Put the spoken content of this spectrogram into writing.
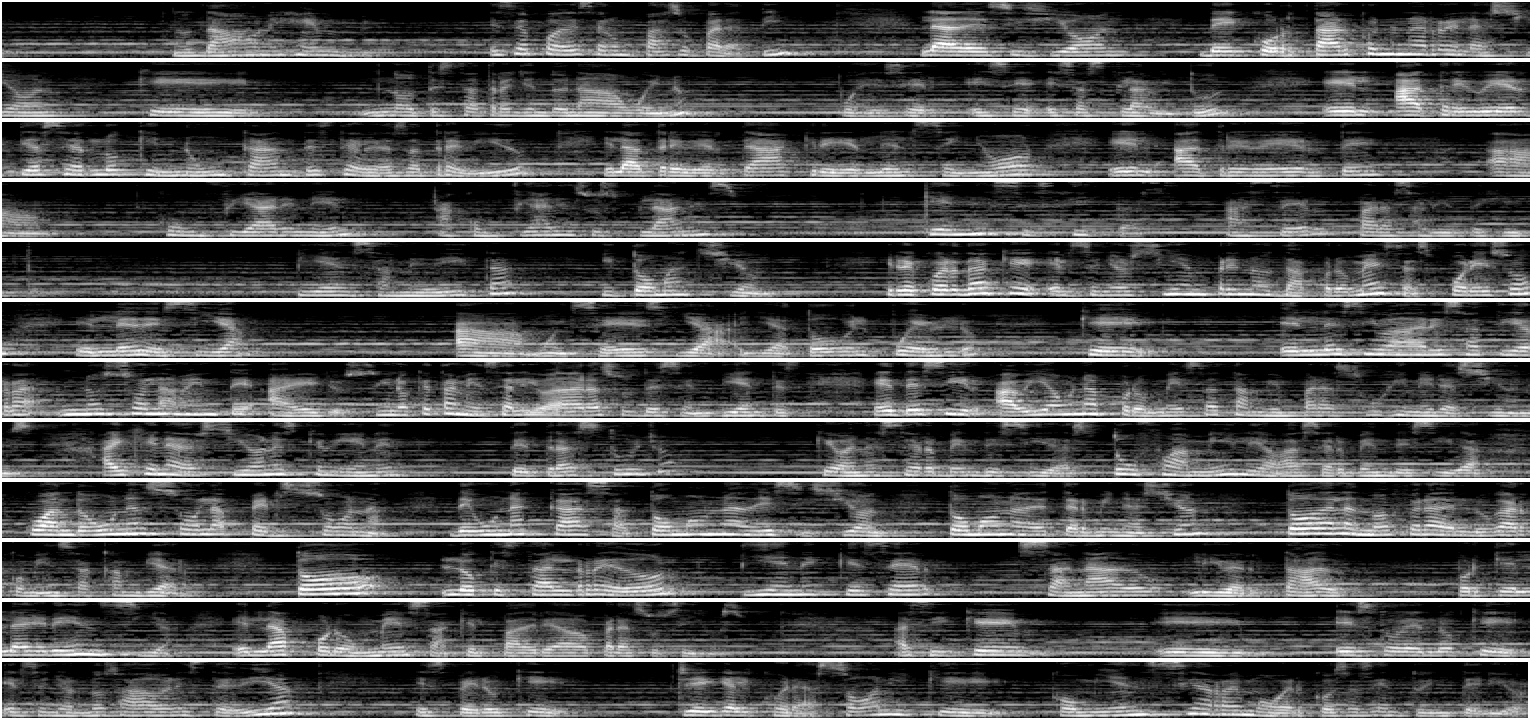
Nos daba un ejemplo. Ese puede ser un paso para ti. La decisión de cortar con una relación que no te está trayendo nada bueno, puede ser ese, esa esclavitud, el atreverte a hacer lo que nunca antes te habías atrevido, el atreverte a creerle al Señor, el atreverte a confiar en Él, a confiar en sus planes. ¿Qué necesitas hacer para salir de Egipto? Piensa, medita y toma acción y recuerda que el Señor siempre nos da promesas. Por eso Él le decía a Moisés y a, todo el pueblo que Él les iba a dar esa tierra no solamente a ellos, sino que también se le iba a dar a sus descendientes. Es decir, había una promesa también para sus generaciones. Hay generaciones que vienen detrás tuyo que van a ser bendecidas, tu familia va a ser bendecida. Cuando una sola persona de una casa toma una decisión, toma una determinación, toda la atmósfera del lugar comienza a cambiar. Todo lo que está alrededor tiene que ser sanado, libertado, porque es la herencia, es la promesa que el Padre ha dado para sus hijos. Así que eh, esto es lo que el Señor nos ha dado en este día. Espero que llegue al corazón y que comience a remover cosas en tu interior.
